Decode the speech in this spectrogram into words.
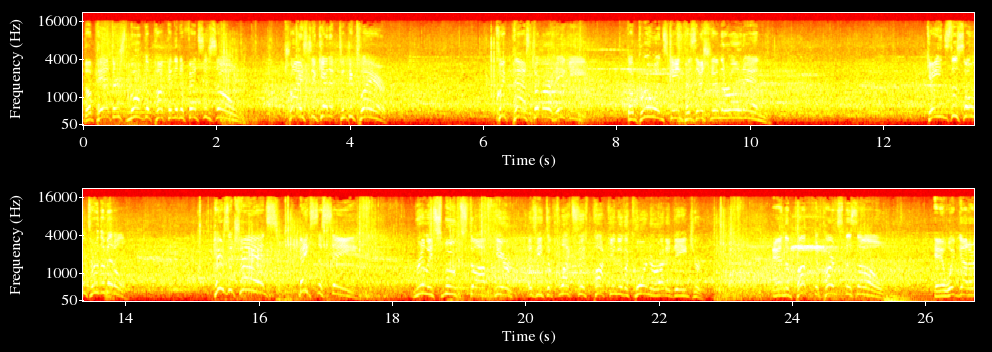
The Panthers move the puck in the defensive zone. Tries to get it to Duclair. Quick pass to Verhaeghe. The Bruins gain possession in their own end. Gains the zone through the middle. Here's a chance. Makes the save. Really smooth stop here as he deflects this puck into the corner out of danger. And the puck departs the zone. And we've got an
